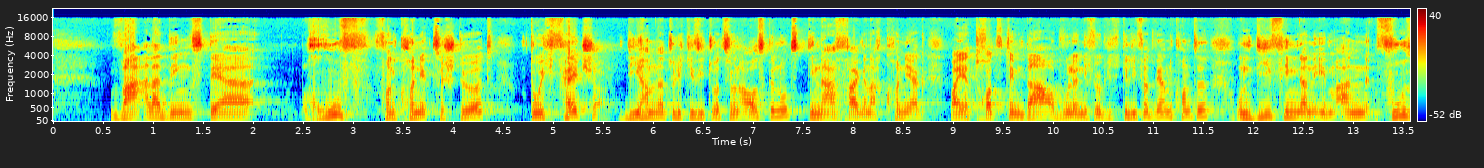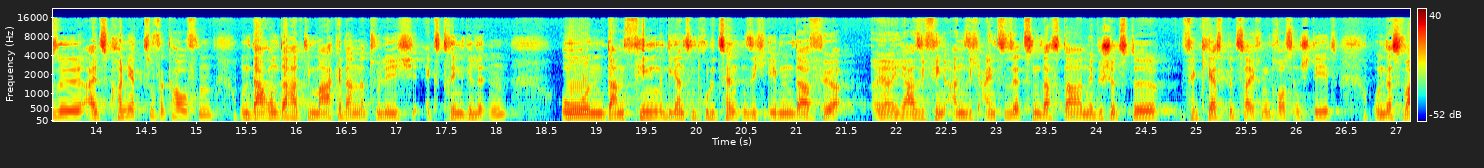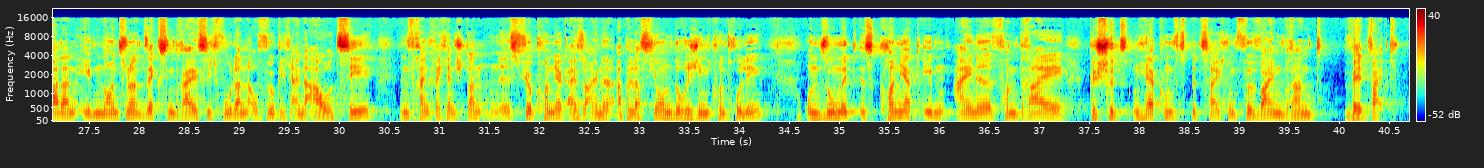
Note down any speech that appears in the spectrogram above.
war allerdings der Ruf von Cognac zerstört durch Fälscher. Die haben natürlich die Situation ausgenutzt. Die Nachfrage nach Cognac war ja trotzdem da, obwohl er nicht wirklich geliefert werden konnte. Und die fingen dann eben an, Fusel als Cognac zu verkaufen. Und darunter hat die Marke dann natürlich extrem gelitten. Und dann fingen die ganzen Produzenten sich eben dafür, äh, ja, sie fingen an, sich einzusetzen, dass da eine geschützte Verkehrsbezeichnung daraus entsteht. Und das war dann eben 1936, wo dann auch wirklich eine AOC in Frankreich entstanden ist für Cognac, also eine Appellation d'origine contrôlée. Und somit ist Cognac eben eine von drei geschützten Herkunftsbezeichnungen für Weinbrand weltweit.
